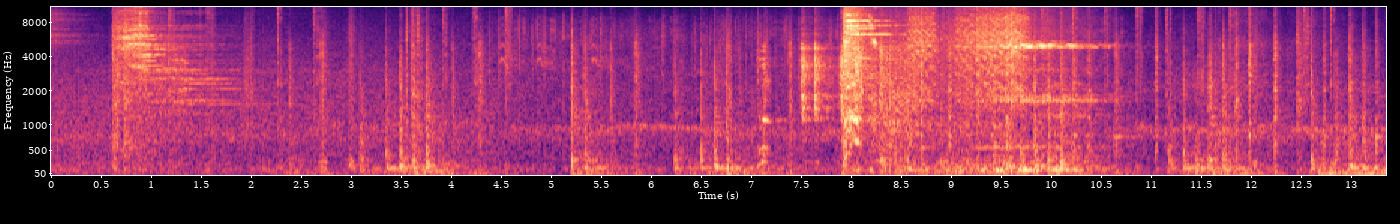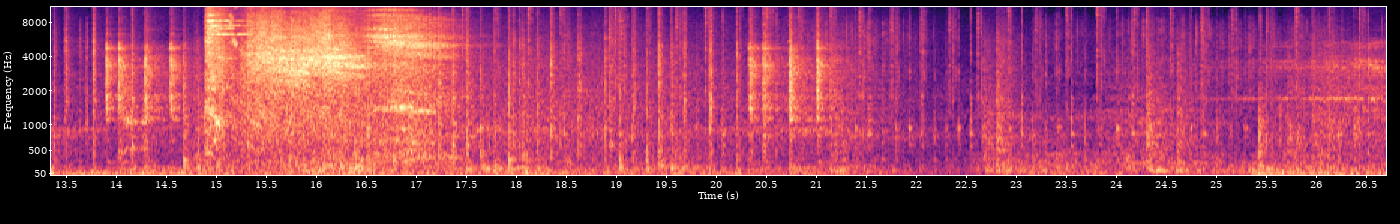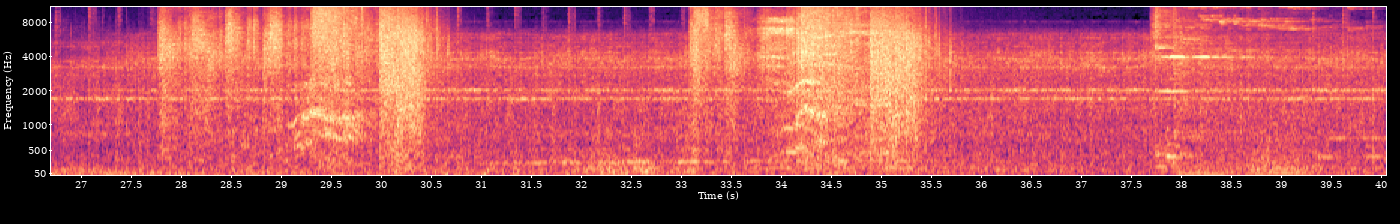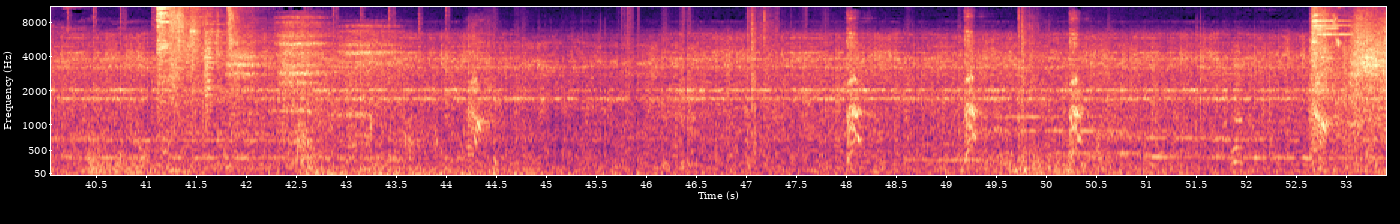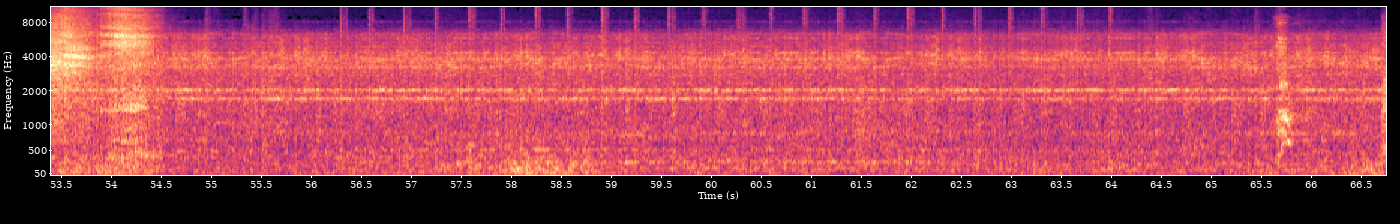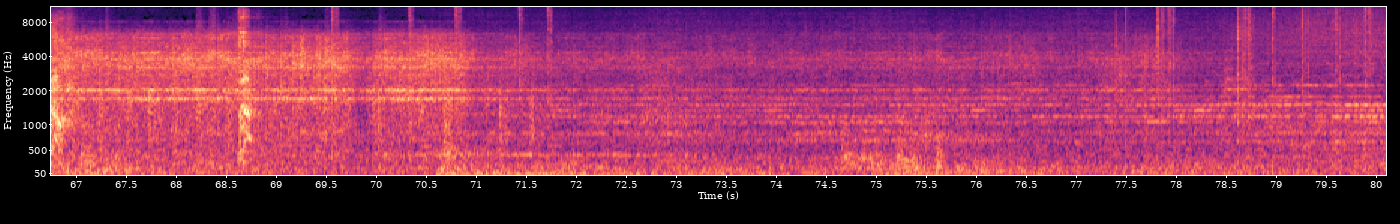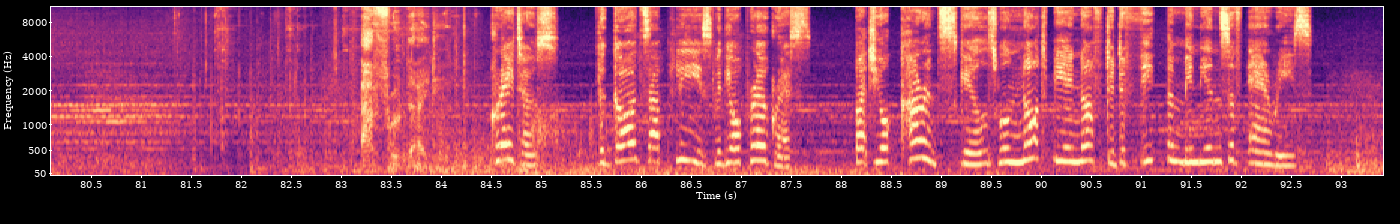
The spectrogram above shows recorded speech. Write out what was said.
Kratos, the gods are pleased with your progress, but your current skills will not be enough to defeat the minions of Ares.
